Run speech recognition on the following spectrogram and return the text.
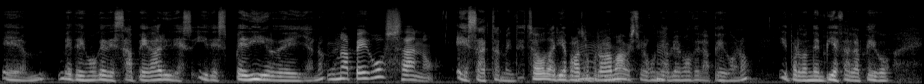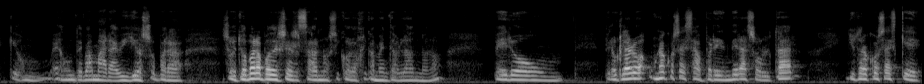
eh, me tengo que desapegar y, y, despedir de ella. ¿no? Un apego sano. Exactamente. Esto daría para otro mm. programa, a ver si algún día mm. hablemos del apego, ¿no? Y por dónde empieza el apego, que es un, es un, tema maravilloso, para, sobre todo para poder ser sano psicológicamente hablando. ¿no? Pero, pero claro, una cosa es aprender a soltar y otra cosa es que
